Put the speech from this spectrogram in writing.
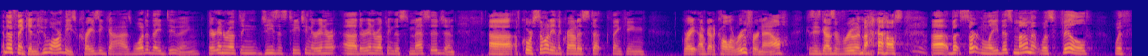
And they're thinking, who are these crazy guys? What are they doing? They're interrupting Jesus' teaching. They're, inter- uh, they're interrupting this message. And uh, of course, somebody in the crowd is stuck thinking, great, I've got to call a roofer now because these guys have ruined my house. Uh, but certainly, this moment was filled with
